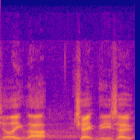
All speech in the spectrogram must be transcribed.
If you like that, check these out.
